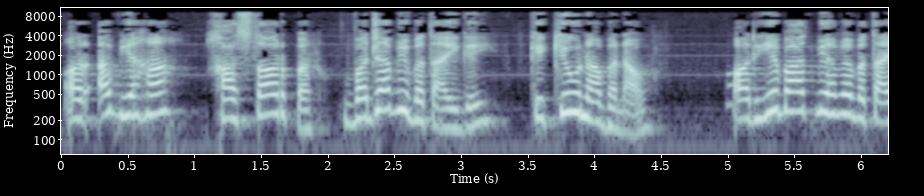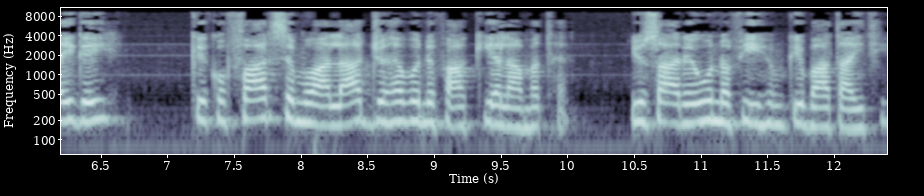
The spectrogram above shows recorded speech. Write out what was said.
اور اب یہاں خاص طور پر وجہ بھی بتائی گئی کہ کیوں نہ بناؤ اور یہ بات بھی ہمیں بتائی گئی کہ کفار سے موالات جو ہے وہ نفاق کی علامت ہے۔ یو سارے نفیم کی بات آئی تھی۔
